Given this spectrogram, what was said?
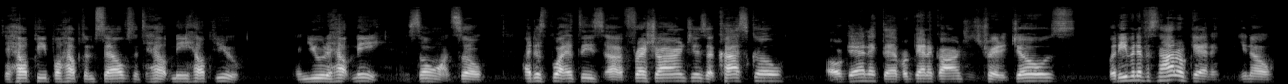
to help people help themselves and to help me help you and you to help me and so on. So I just bought these uh, fresh oranges at Costco organic. They have organic oranges at Trader Joe's. But even if it's not organic, you know,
